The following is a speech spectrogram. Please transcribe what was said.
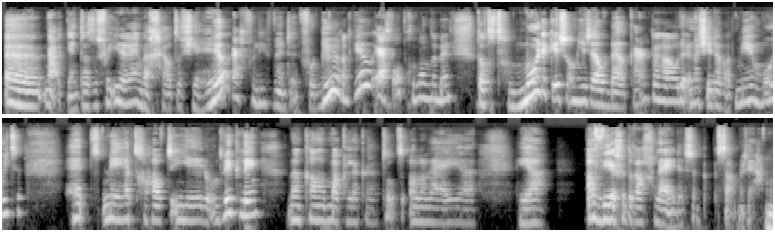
Eh, nou, ik denk dat het voor iedereen wel geldt als je heel erg verliefd bent en voortdurend heel erg opgewonden bent, dat het moeilijk is om jezelf bij elkaar te houden. En als je er wat meer moeite hebt, mee hebt gehad in je hele ontwikkeling, dan kan het makkelijker tot allerlei eh, ja, afweergedrag leiden, zou ik maar zeggen.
